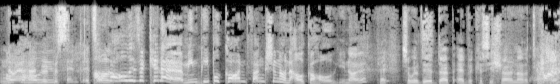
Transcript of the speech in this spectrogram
No, Alcohol 100%. is- It's all- alcohol is a killer. I mean, people can't function on alcohol, you know? Okay, so we'll do a dope advocacy show another time. Fine,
